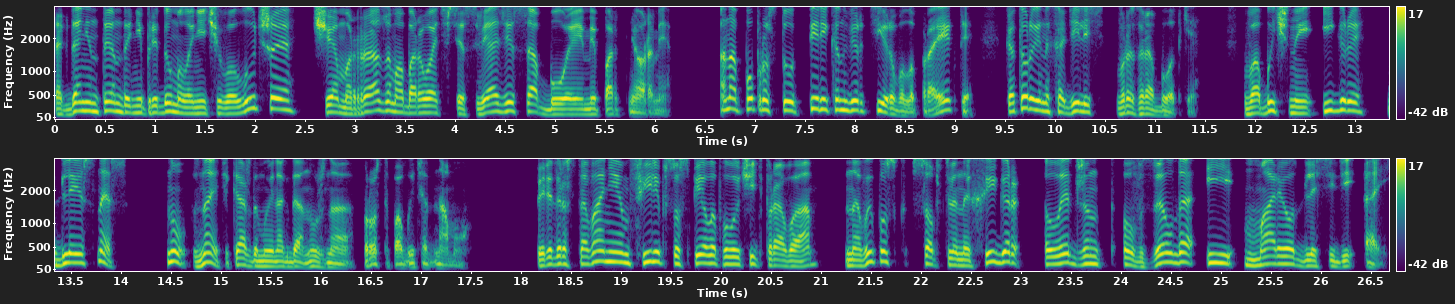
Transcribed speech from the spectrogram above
Тогда Nintendo не придумала ничего лучше, чем разом оборвать все связи с обоими партнерами. Она попросту переконвертировала проекты, которые находились в разработке, в обычные игры для SNES. Ну, знаете, каждому иногда нужно просто побыть одному. Перед расставанием Philips успела получить права на выпуск собственных игр Legend of Zelda и Mario для CDI.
